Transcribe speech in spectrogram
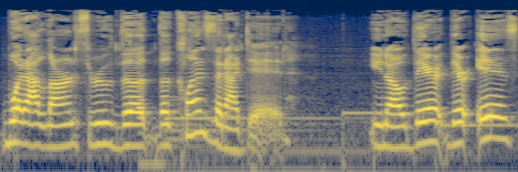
what I learned through the the cleanse that I did. You know, there there is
